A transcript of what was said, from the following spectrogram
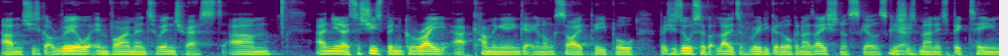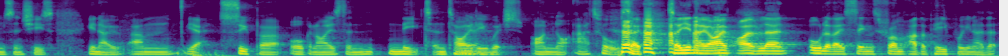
Um, she's got a real environmental interest. And you know, so she's been great at coming in, getting alongside people, but she's also got loads of really good organisational skills because Yeah. she's managed big teams and she's, you know, um, yeah, super organised and neat and tidy, Yeah. which I'm not at all. So, so you know, I've I've learned all of those things from other people. You know that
